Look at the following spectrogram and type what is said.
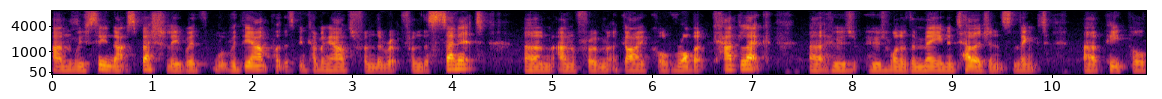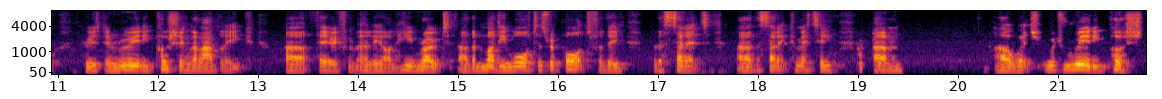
and we've seen that especially with with the output that's been coming out from the from the Senate um, and from a guy called Robert Kadlec, uh, who's who's one of the main intelligence linked uh, people who's been really pushing the lab leak uh, theory from early on. He wrote uh, the Muddy Waters report for the for the Senate uh, the Senate committee. Um, uh, which which really pushed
